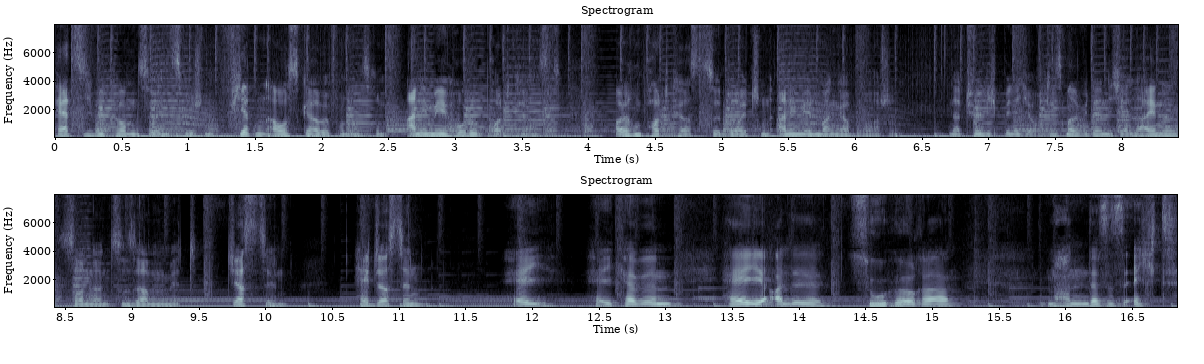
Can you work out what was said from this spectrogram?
Herzlich willkommen zur inzwischen vierten Ausgabe von unserem Anime Hodo Podcast, eurem Podcast zur deutschen Anime- und Manga-Branche. Natürlich bin ich auch diesmal wieder nicht alleine, sondern zusammen mit Justin. Hey Justin. Hey, hey Kevin, hey alle Zuhörer. Mann, das ist echt,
